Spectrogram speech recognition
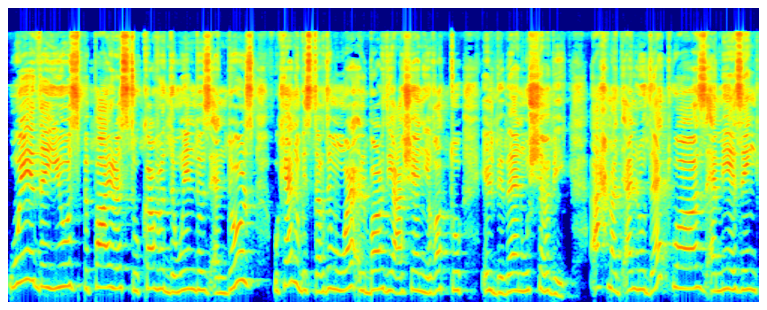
و they use papyrus to cover the windows and doors وكانوا بيستخدموا ورق البردي عشان يغطوا البيبان والشبابيك. أحمد قال له that was amazing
